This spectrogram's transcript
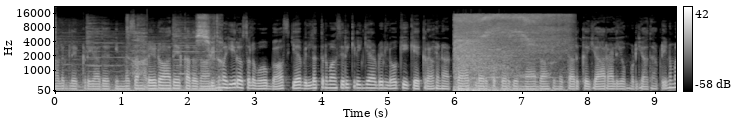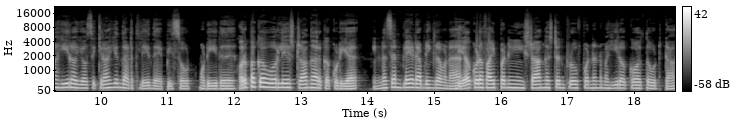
ஆளுங்களே கிடையாது. இன்னசென்ட் பிளேடோ அதே கதை தான். நம்ம ஹீரோ சொல்லவோ பாஸ் ஏன் வில்லத்தனமா சிரிக்கிறீங்க? அப்படின்னு லோக்கி கேட்கறான் ஏன்னா டாப்ல இருக்க போறது நான் தான் இந்த தடுக்க யாராலையும் முடியாது. அப்படின்னு நம்ம ஹீரோ யோசிக்கிறான் இந்த இடத்துல இந்த எபிசோட் முடியுது. ஒரு பக்கம் ஊர்லயே ஸ்ட்ராங்கா இருக்கக்கூடிய இன்னசென்ட் பிளேட் அப்படிங்கிறவனை லியோ கூட ஃபைட் பண்ணி நீ ஸ்ட்ராங்கஸ்ட் ப்ரூவ் பண்ண நம்ம ஹீரோ கோர்த்து விட்டுட்டான்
